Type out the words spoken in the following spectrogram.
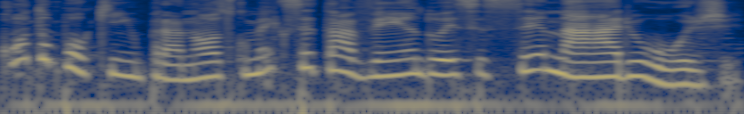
Conta um pouquinho para nós como é que você está vendo esse cenário hoje.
